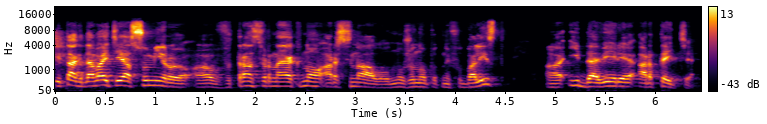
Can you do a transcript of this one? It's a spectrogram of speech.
Итак, давайте я суммирую. А, в трансферное окно Арсеналу нужен опытный футболист а, и доверие Артетте.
